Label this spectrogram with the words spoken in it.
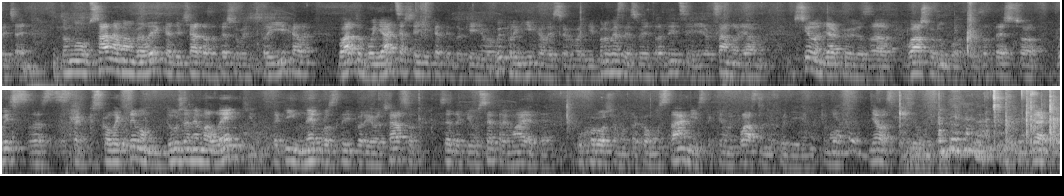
речей. Тому шана вам велика, дівчата, за те, що ви приїхали. Багато бояться ще їхати до Києва. Ви приїхали сьогодні, привезли свої традиції. І Оксано, я вам щиро дякую за вашу роботу, за те, що ви з, з, з колективом дуже немаленьким, в такий непростий період часу, все-таки все тримаєте у хорошому такому стані з такими класними подіями. Тому я вас поділюся. Дякую.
